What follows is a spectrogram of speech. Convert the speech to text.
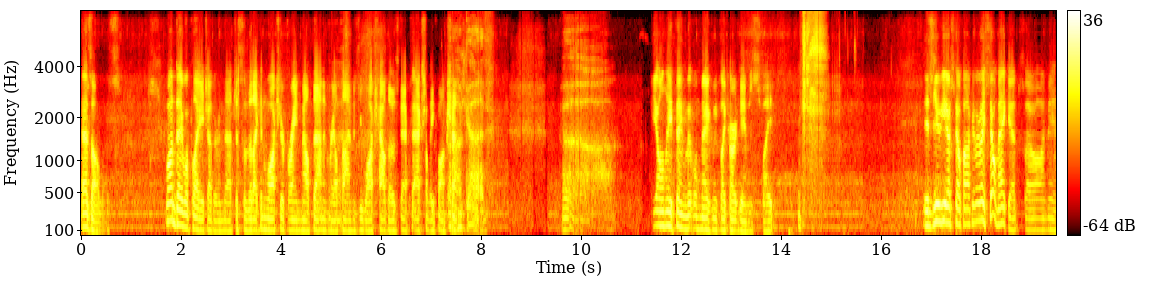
As always. One day we'll play each other in that, just so that I can watch your brain melt down in real time as you watch how those decks actually function. Oh god. The only thing that will make me play card games is spite. Is Yu-Gi-Oh still popular? They still make it, so I mean,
